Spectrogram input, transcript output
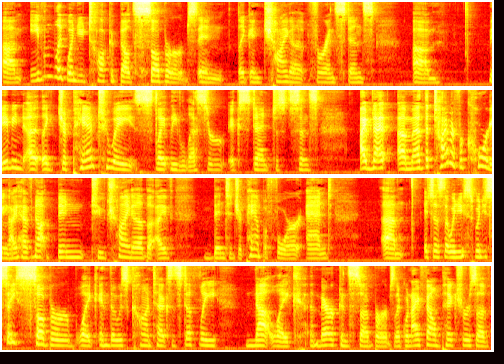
Um, even like when you talk about suburbs in like in China, for instance, um, maybe uh, like Japan to a slightly lesser extent, just since I've not um, at the time of recording, I have not been to China, but I've been to Japan before, and um, it's just that when you when you say suburb, like in those contexts, it's definitely not like American suburbs. Like when I found pictures of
